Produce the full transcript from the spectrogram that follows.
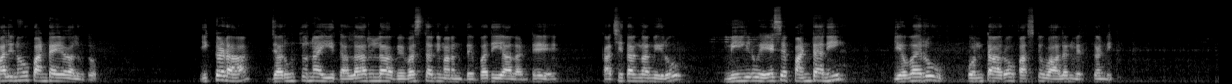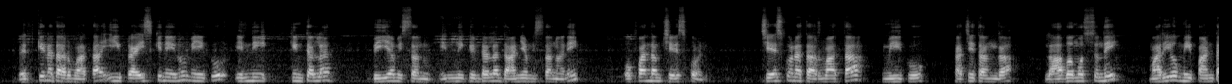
మళ్ళీ నువ్వు పంట వేయగలుగుతావు. ఇక్కడ జరుగుతున్న ఈ దళారుల వ్యవస్థని మనం దెబ్బతీయాలంటే ఖచ్చితంగా మీరు మీరు వేసే పంటని ఎవరు కొంటారో ఫస్ట్ వాళ్ళని వెతకండి. వెతికిన తర్వాత ఈ ప్రైస్కి నేను మీకు ఇన్ని క్వింటల్ల బియ్యం ఇస్తాను ఇన్ని క్వింటల్ల ధాన్యం ఇస్తాను అని ఒప్పందం చేసుకోండి. చేసుకున్న తర్వాత మీకు ఖచ్చితంగా లాభం వస్తుంది. మరియు మీ పంట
